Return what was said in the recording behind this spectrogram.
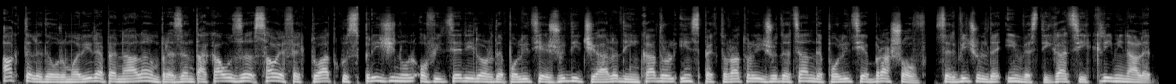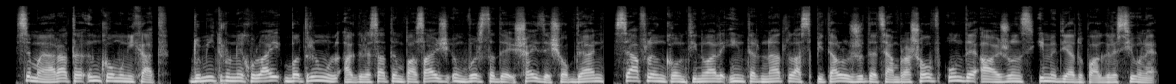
Actele de urmărire penală în prezenta cauză s-au efectuat cu sprijinul ofițerilor de poliție judiciară din cadrul Inspectoratului Județean de Poliție Brașov, Serviciul de Investigații Criminale. Se mai arată în comunicat. Dumitru Neculai, bătrânul agresat în pasaj în vârstă de 68 de ani, se află în continuare internat la Spitalul Județean Brașov, unde a ajuns imediat după agresiune.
